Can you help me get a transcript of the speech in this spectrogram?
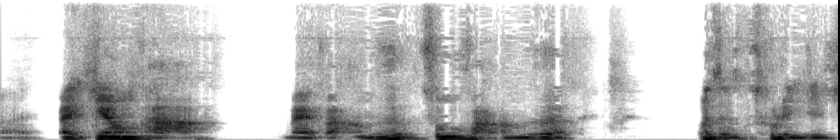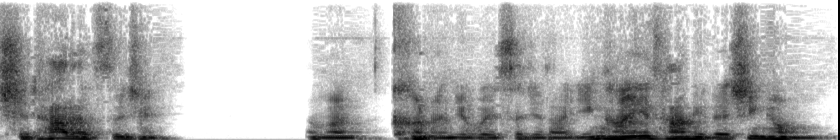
呃办信用卡、买房子、租房子，或者处理一些其他的事情，那么可能就会涉及到银行一查你的信用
